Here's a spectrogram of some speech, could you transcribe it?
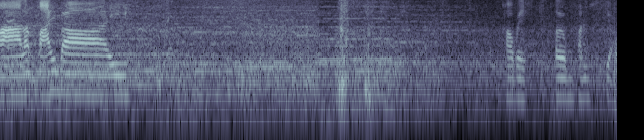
มาแล้วบายบาย ติมพันเขียว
